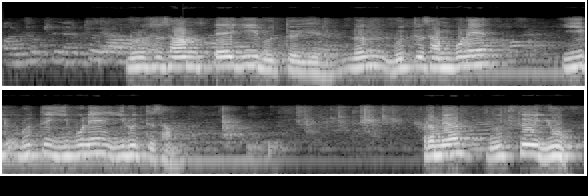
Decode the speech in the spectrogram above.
아니 3분의 루트 3 빼기 루트 1은 루트 3분의 2, 루트 2분의 2 루트 3. 그러면 루트 6.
